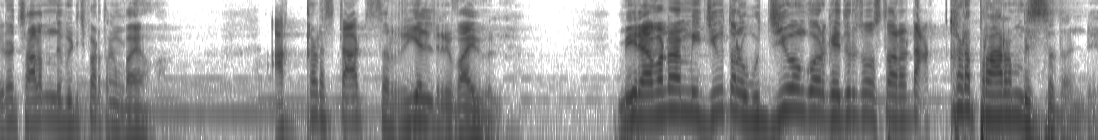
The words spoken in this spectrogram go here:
ఈరోజు చాలామంది విడిచిపెడతాం భయం. అక్కడ స్టార్ట్స్ రియల్ రివైవల్ మీరు ఎవరైనా మీ జీవితంలో ఉద్యోగం కొరకు ఎదురు చూస్తారంటే అక్కడ ప్రారంభిస్తుందండి.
